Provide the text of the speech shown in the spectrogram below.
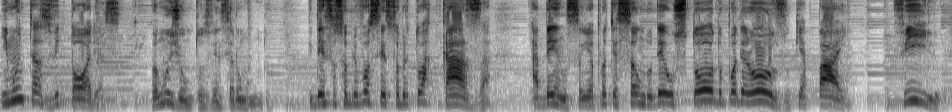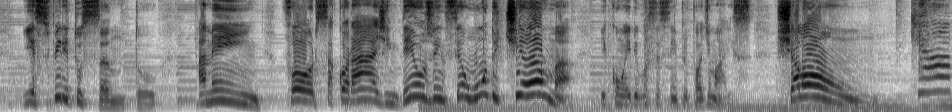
e muitas vitórias. Vamos juntos vencer o mundo. E desça sobre você, sobre tua casa, a bênção e a proteção do Deus Todo-Poderoso, que é Pai, Filho e Espírito Santo. Amém. Força, coragem. Deus venceu o mundo e te ama. E com ele você sempre pode mais. Shalom. Que a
